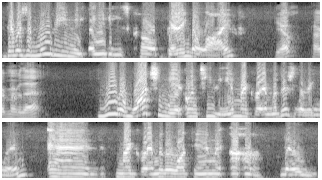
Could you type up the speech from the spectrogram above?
there was a movie in the 80s called Buried Alive. yep, I remember that. We were watching it on TV in my grandmother's living room, and my grandmother walked in and went, uh uh no.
